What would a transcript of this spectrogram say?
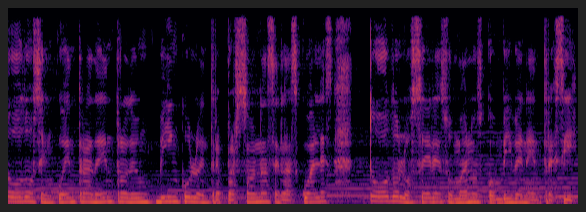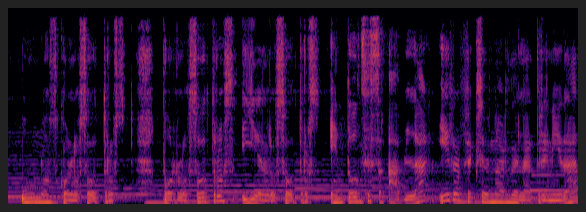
todo se encuentra dentro de un vínculo entre personas en las cuales todos los seres humanos conviven entre sí, unos con los otros, por los otros y en los otros. Entonces hablar y reflexionar de la Trinidad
